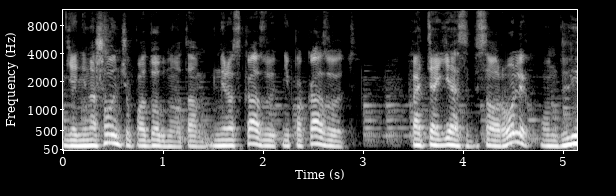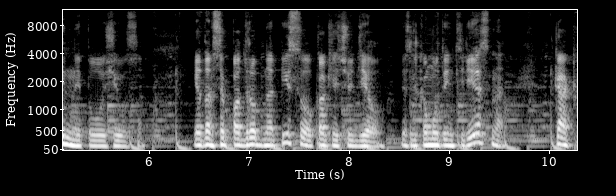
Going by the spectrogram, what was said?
я не нашел ничего подобного. Там не рассказывают, не показывают. Хотя я записал ролик, он длинный получился. Я там все подробно описывал, как я что делал. Если кому-то интересно, как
